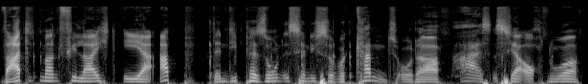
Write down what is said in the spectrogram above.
wartet man vielleicht eher ab, denn die Person ist ja nicht so bekannt oder ah, es ist ja auch nur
